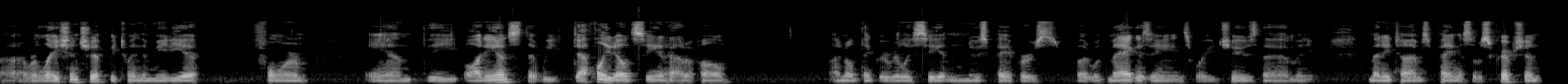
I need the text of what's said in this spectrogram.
a relationship between the media form and the audience that we definitely don't see in out of home. I don't think we really see it in newspapers, but with magazines where you choose them and you're many times paying a subscription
